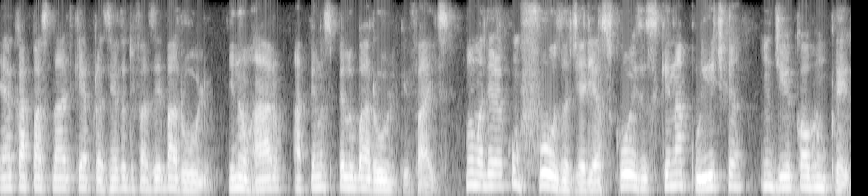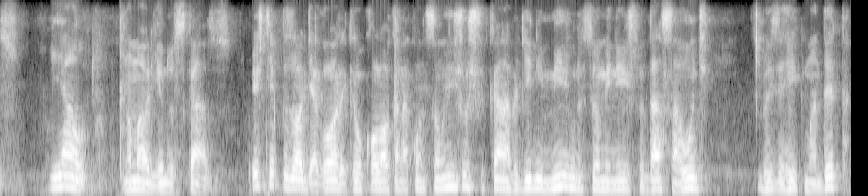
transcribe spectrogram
é a capacidade que apresenta de fazer barulho, e não raro apenas pelo barulho que faz. Uma maneira confusa de gerir as coisas que na política um dia cobra um preço, e alto na maioria dos casos. Este episódio agora, que o coloca na condição injustificável de inimigo do seu ministro da Saúde, Luiz Henrique Mandetta,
